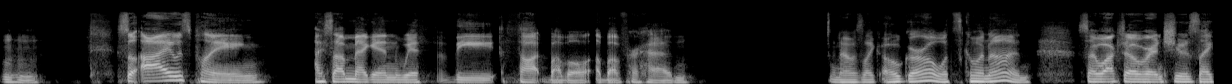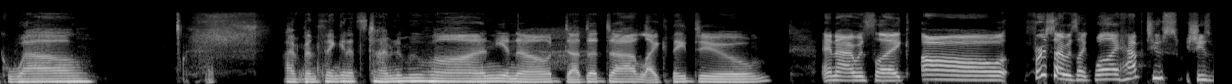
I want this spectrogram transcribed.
hmm So I was playing. I saw Megan with the thought bubble above her head. And I was like, oh, girl, what's going on? So I walked over and she was like, well, I've been thinking it's time to move on, you know, da da da, like they do. And I was like, oh, first I was like, well, I have two. She's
